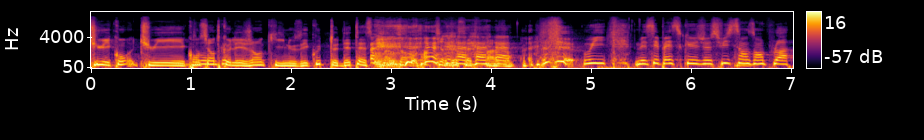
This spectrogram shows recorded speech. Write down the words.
tu es, con- tu es consciente Donc- que les gens qui nous écoutent te détestent maintenant à partir de cette phrase. Oui, mais c'est parce que je suis sans emploi,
